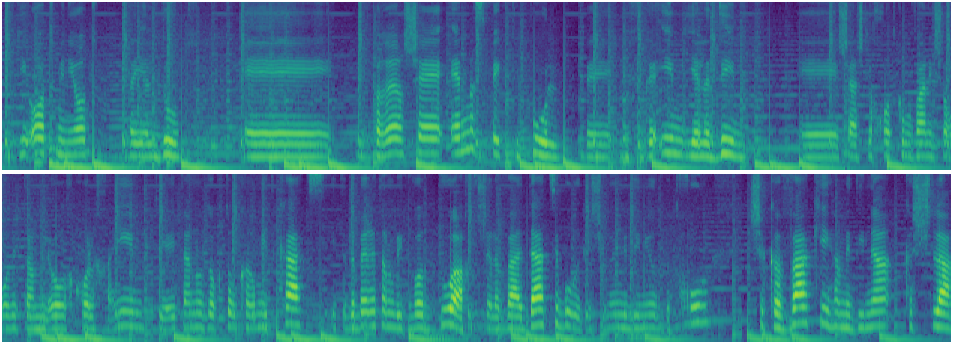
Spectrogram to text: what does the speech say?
פגיעות מיניות בילדות. אה, מתברר שאין מספיק טיפול בנפגעים ילדים, שההשלכות כמובן נשארות איתם לאורך כל החיים. תהיה איתנו דוקטור כרמית כץ, היא תדבר איתנו בעקבות דוח של הוועדה הציבורית לשינוי מדיניות בתחום, שקבע כי המדינה כשלה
